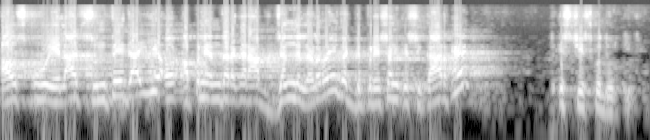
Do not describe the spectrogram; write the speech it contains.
और उसको वो इलाज सुनते जाइए और अपने अंदर अगर आप जंग लड़ रहे हैं, अगर डिप्रेशन के शिकार हैं तो इस चीज़ को दूर कीजिए।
